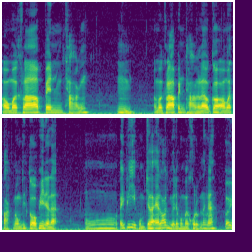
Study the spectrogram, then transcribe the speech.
เอามาคราฟเป็นถัง อืม เอามาคราฟเป็นถังแล้วก็เอามาตักนมที่ตัวพี่เนี่ยแหละโอ้ไอยพี่ผมเจอไอรอนอยู่เดี๋ยวผมไปขุดแป๊บนึงนะเฮ้ย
